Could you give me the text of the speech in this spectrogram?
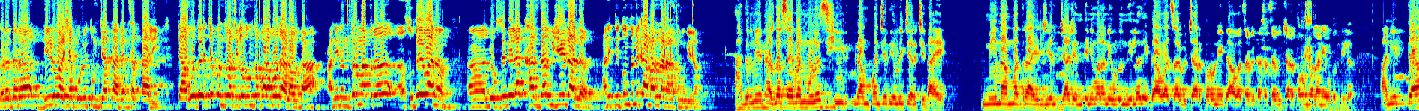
खरं तर दीड वर्षापूर्वी तुमच्या ताब्यात सत्ता आली. त्या अगोदरच्या पंचवार्षिकला तुमचा पराभव झाला होता आणि नंतर मात्र सुदैवानं लोकसभेला खासदार विजयी झालं आणि तिथून तुम्ही कामाला जाणारा सुरू केला. आदरणीय खासदार साहेबांमुळेच ही ग्रामपंचायत एवढी चर्चेत आहे. मी नाममात्र आहे जे ज्या जनतेने मला निवडून दिलं एक गावाचा विचार करून एक गावाचा विकासाचा विचार करून मला निवडून दिलं. आणि त्या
